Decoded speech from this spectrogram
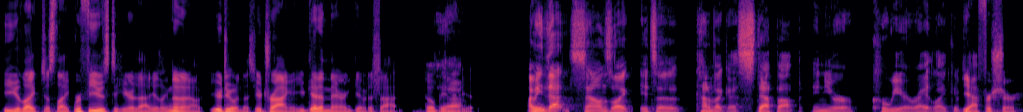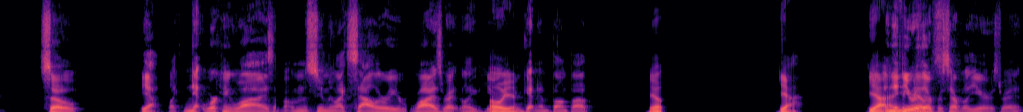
He like just like refused to hear that. He's like, no, no, no, you're doing this. You're trying it. You get in there and give it a shot. Don't be yeah. an idiot. I mean, that sounds like it's a kind of like a step up in your career, right? Like, if, yeah, for sure. So, yeah, like networking wise, I'm assuming like salary wise, right? Like, you're, oh yeah, you're getting a bump up. Yep. Yeah, yeah. And then you were there was, for several years, right?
